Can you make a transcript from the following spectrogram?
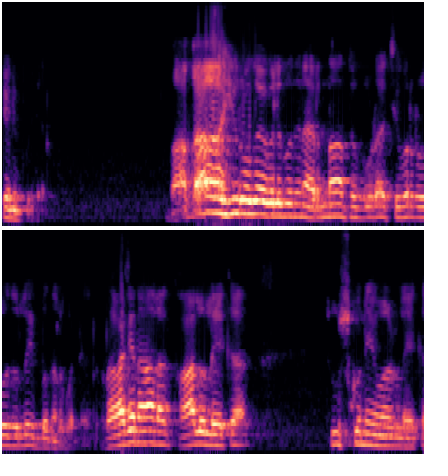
చనిపోయారు. బాగా హీరోగా వెలుగొందిన అరుణాథ్ కూడా చివరి రోజుల్లో ఇబ్బందులు పడ్డారు. రాజనాల కాలు లేక చూసుకునేవాళ్ళు లేక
